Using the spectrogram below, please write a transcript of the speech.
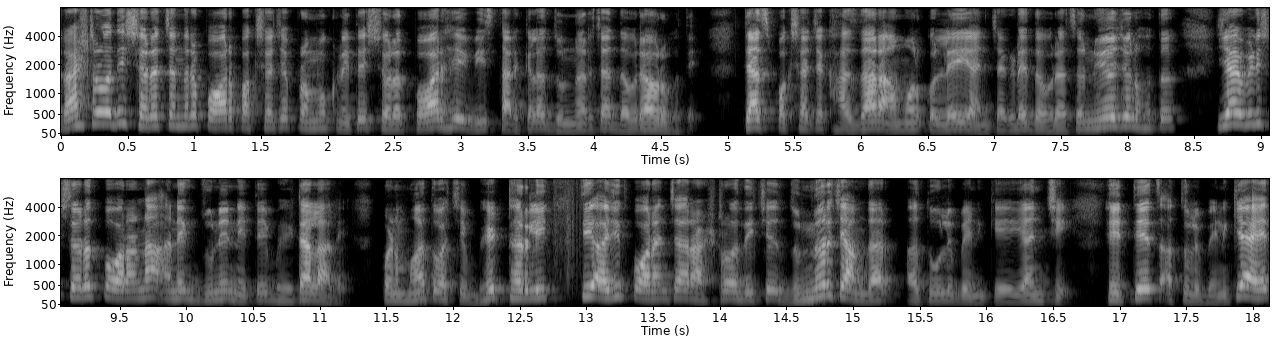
राष्ट्रवादी शरदचंद्र पवार पक्षाचे प्रमुख नेते शरद पवार हे वीस तारखेला जुन्नरच्या दौऱ्यावर होते. त्याच पक्षाचे खासदार अमोल कोल्हे यांच्याकडे दौऱ्याचं नियोजन होतं. यावेळी शरद पवारांना अनेक जुने नेते भेटायला आले. पण महत्वाची भेट ठरली ती अजित पवारांच्या राष्ट्रवादीचे जुन्नरचे आमदार अतुल बेनके यांची. हे तेच अतुल बेनके आहेत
